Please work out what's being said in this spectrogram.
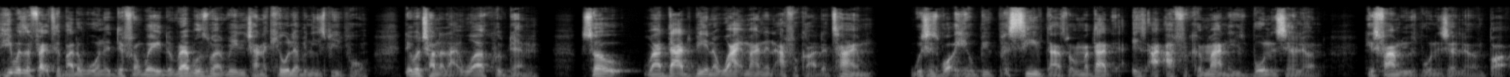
he was affected by the war in a different way. The rebels weren't really trying to kill Lebanese people. They were trying to like work with them. So my dad being a white man in Africa at the time, which is what he'll be perceived as, but my dad is an African man. He was born in Sierra Leone. His family was born in Sierra Leone. But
